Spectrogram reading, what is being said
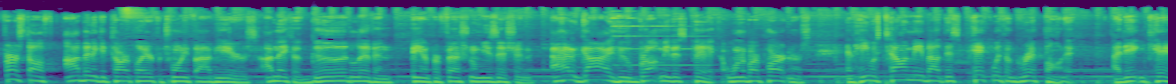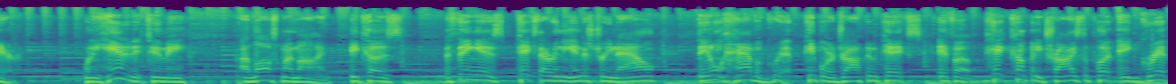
First off, I've been a guitar player for 25 years. I make a good living being a professional musician. I had a guy who brought me this pick, one of our partners, and he was telling me about this pick with a grip on it. I didn't care. When he handed it to me, I lost my mind because the thing is, picks that are in the industry now, they don't have a grip. People are dropping picks. If a pick company tries to put a grip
